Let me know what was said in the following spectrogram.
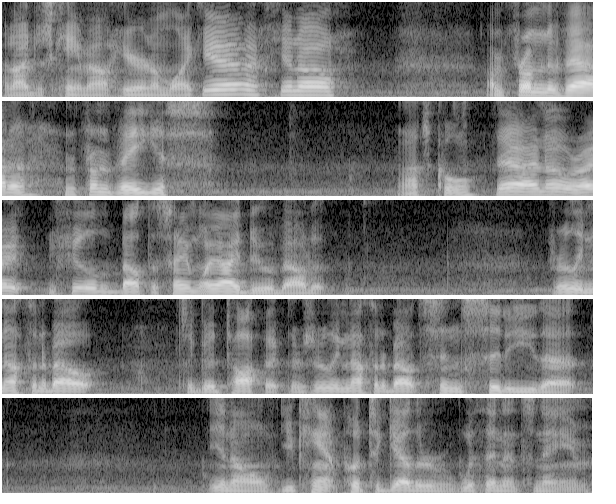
and I just came out here and I'm like, yeah, you know, I'm from Nevada, I'm from Vegas. Well, that's cool. Yeah, I know, right? You feel about the same way I do about it. There's really nothing about. It's a good topic. There's really nothing about Sin City that, you know, you can't put together within its name.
